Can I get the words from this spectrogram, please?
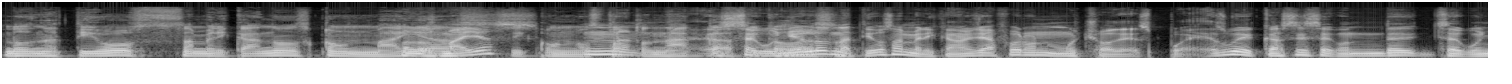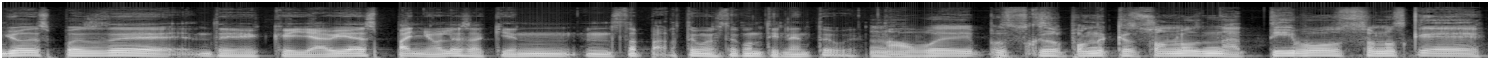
los nativos americanos con mayas, ¿Con los mayas? y con los No, totonacas? según yo, los nativos americanos ya fueron mucho después, güey. Casi según, de- según yo, después de, de que ya había españoles aquí en, en esta parte o en este continente, güey. No, güey, pues se supone que son los nativos, son los que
